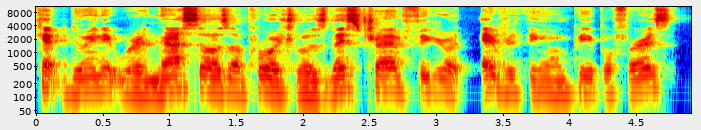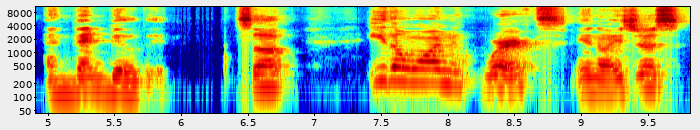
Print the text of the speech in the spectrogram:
kept doing it. Where NASA's approach was, let's try and figure out everything on paper first and then build it. So either one works. You know, it's just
